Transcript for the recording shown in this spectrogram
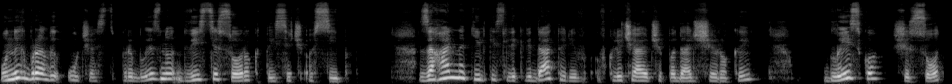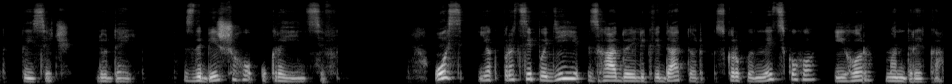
У них брали участь приблизно 240 тисяч осіб. Загальна кількість ліквідаторів, включаючи подальші роки, близько 600 тисяч людей, здебільшого українців. Ось як про ці події згадує ліквідатор Скропивницького Ігор Мандрика.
